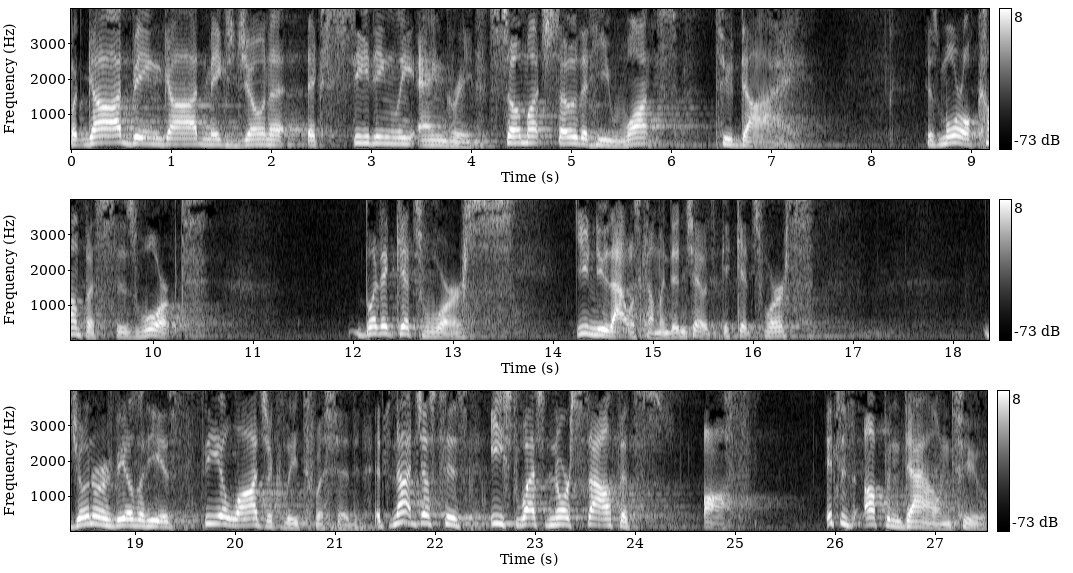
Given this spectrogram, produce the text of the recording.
But God, being God, makes Jonah exceedingly angry, so much so that he wants to die. His moral compass is warped, but it gets worse. You knew that was coming, didn't you? It gets worse. Jonah reveals that he is theologically twisted. It's not just his east, west, north, south that's off, it's his up and down, too.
